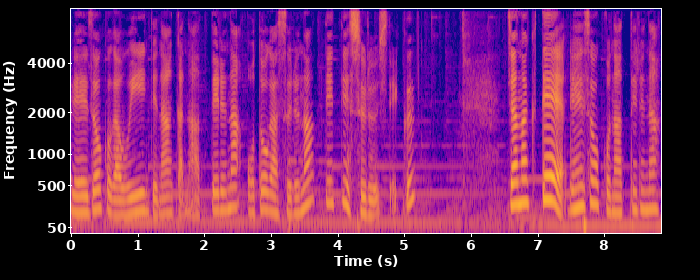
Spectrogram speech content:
冷蔵庫がウィーンってなんか鳴ってるな音がするなって言ってスルーしていく。じゃなくて冷蔵庫鳴ってるな。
